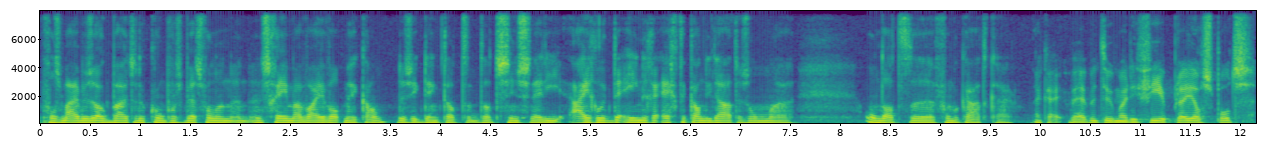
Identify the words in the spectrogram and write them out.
volgens mij hebben ze ook buiten de conference best wel een, een, een schema waar je wat mee kan. Dus ik denk dat, dat Cincinnati eigenlijk de enige echte kandidaat is om, eh, om dat eh, voor elkaar te krijgen. Oké, we hebben natuurlijk maar die vier playoff spots.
